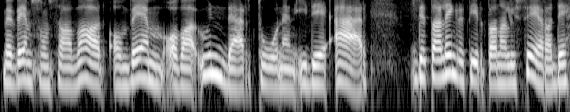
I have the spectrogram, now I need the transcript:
med vem som sa vad om vem och vad undertonen i det är. Det tar längre tid att analysera det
